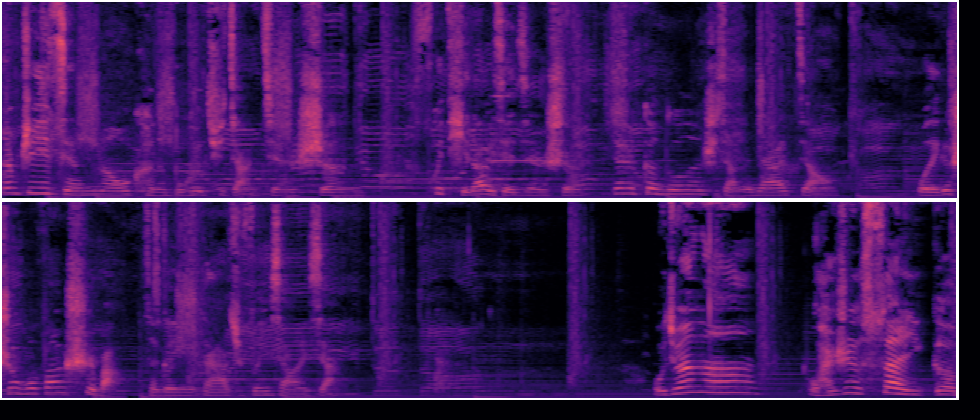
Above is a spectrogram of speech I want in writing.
那么这一节目呢，我可能不会去讲健身，会提到一些健身，但是更多呢是想跟大家讲我的一个生活方式吧，想跟大家去分享一下。我觉得呢，我还是算一个。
